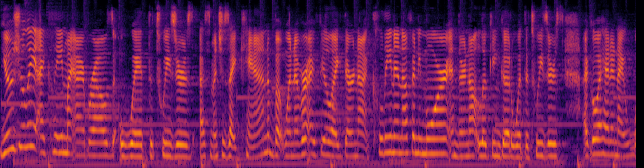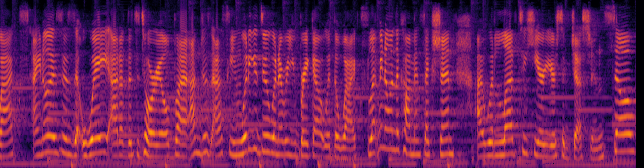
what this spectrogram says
Usually I clean my eyebrows with the tweezers as much as I can, but whenever I feel like they're not clean enough anymore and they're not looking good with the tweezers, I go ahead and I wax. I know this is way out of the tutorial tutorial, but I'm just asking, what do you do whenever you break out with the wax? Let me know in the comment section. I would love to hear your suggestions. So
